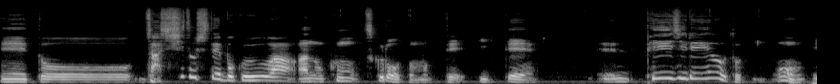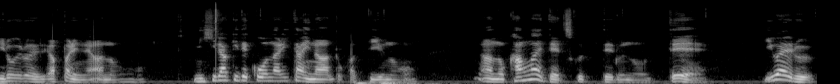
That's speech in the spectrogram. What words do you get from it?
えっ、ー、と、雑誌として僕は、あの、作ろうと思っていて、ページレイアウトをいろいろ、やっぱりね、あの、見開きでこうなりたいなとかっていうのを、あの、考えて作ってるので、いわゆる、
